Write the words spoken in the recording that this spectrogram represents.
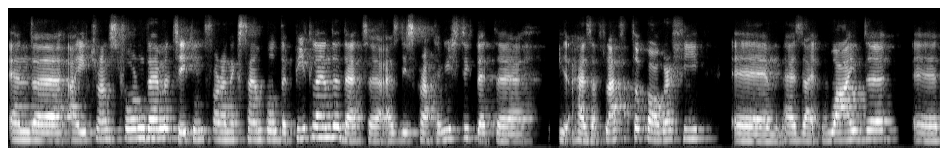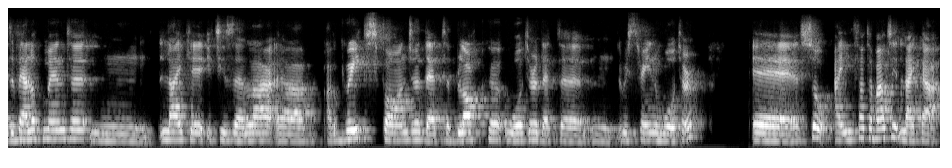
And uh, I transformed them, taking for an example the peatland that has this characteristic that it has a flat topography, um, has a wide uh, development, uh, like uh, it is a, a great sponge that block water, that restrain water. so I thought about it like a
